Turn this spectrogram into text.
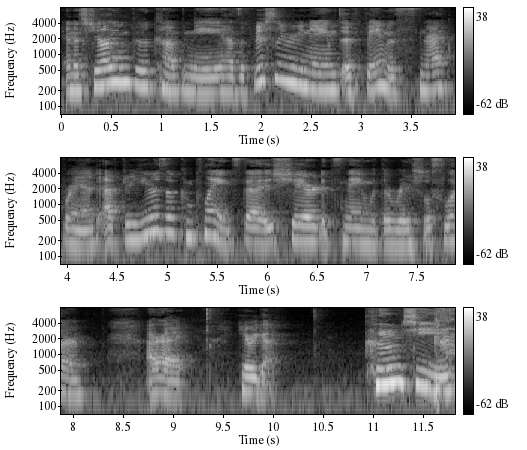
an Australian food company has officially renamed a famous snack brand after years of complaints that it shared its name with a racial slur. All right, here we go. Coon cheese.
